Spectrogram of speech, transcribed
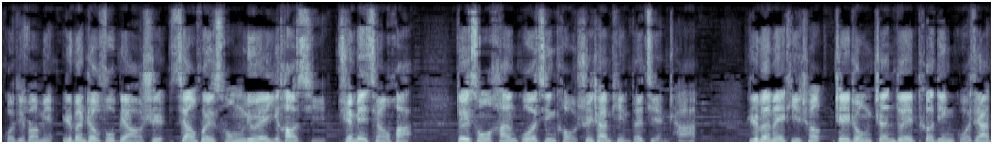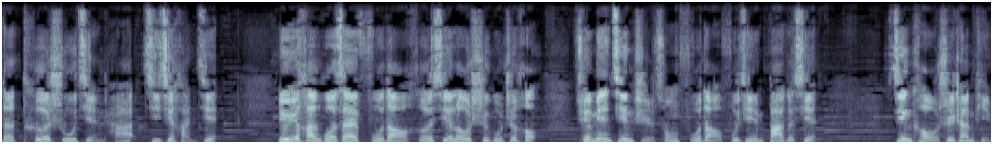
国际方面，日本政府表示将会从六月一号起全面强化对从韩国进口水产品的检查。日本媒体称，这种针对特定国家的特殊检查极其罕见。由于韩国在福岛核泄漏事故之后，全面禁止从福岛附近八个县进口水产品，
